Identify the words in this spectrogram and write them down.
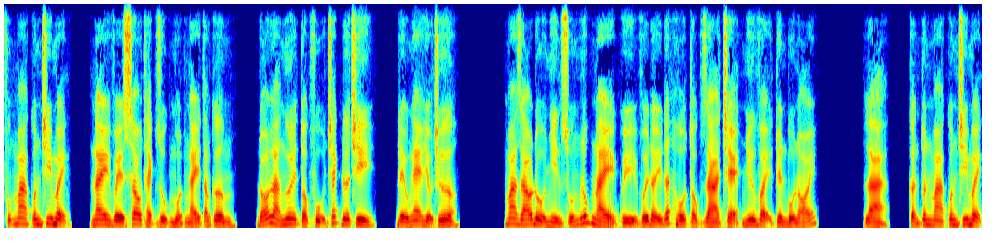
Phụng ma quân chi mệnh, nay về sau thạch dục một ngày tăng cơm, đó là ngươi tộc phụ trách đưa chi, đều nghe hiểu chưa? Ma giáo đồ nhìn xuống lúc này quỳ với đầy đất hồ tộc già trẻ như vậy tuyên bố nói. Là, cẩn tuân ma quân chi mệnh.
